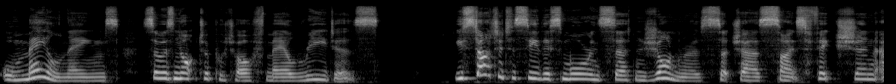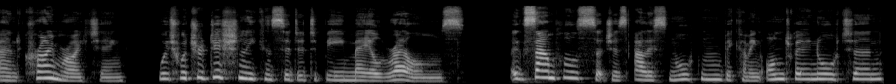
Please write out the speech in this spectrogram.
or male names so as not to put off male readers. You started to see this more in certain genres, such as science fiction and crime writing, which were traditionally considered to be male realms. Examples such as Alice Norton becoming Andre Norton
